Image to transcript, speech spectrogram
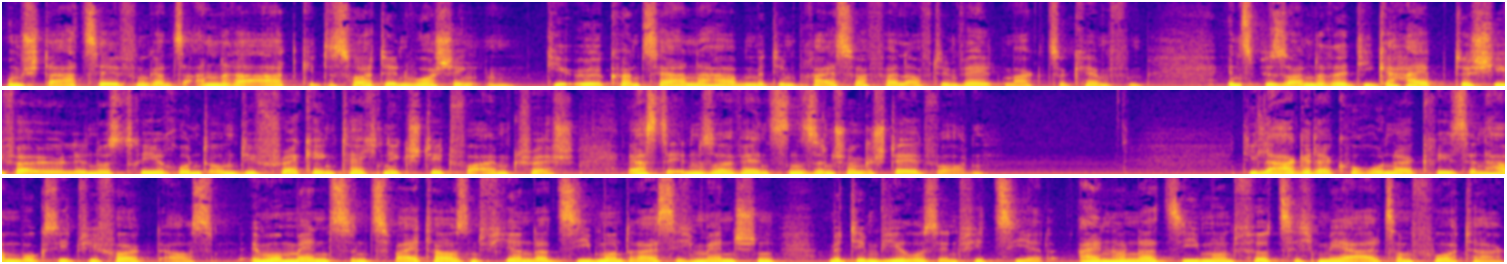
Um Staatshilfen ganz anderer Art geht es heute in Washington. Die Ölkonzerne haben mit dem Preisverfall auf dem Weltmarkt zu kämpfen. Insbesondere die gehypte Schieferölindustrie rund um die Fracking-Technik steht vor einem Crash. Erste Insolvenzen sind schon gestellt worden. Die Lage der Corona-Krise in Hamburg sieht wie folgt aus. Im Moment sind 2437 Menschen mit dem Virus infiziert, 147 mehr als am Vortag.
